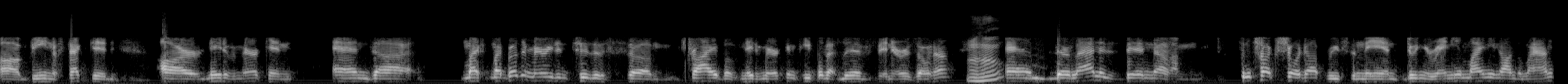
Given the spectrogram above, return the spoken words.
uh, being affected are Native American, and uh, my my brother married into this um, tribe of Native American people that live in Arizona, Mm-hmm. and their land has been. Um, some trucks showed up recently and doing uranium mining on the land,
